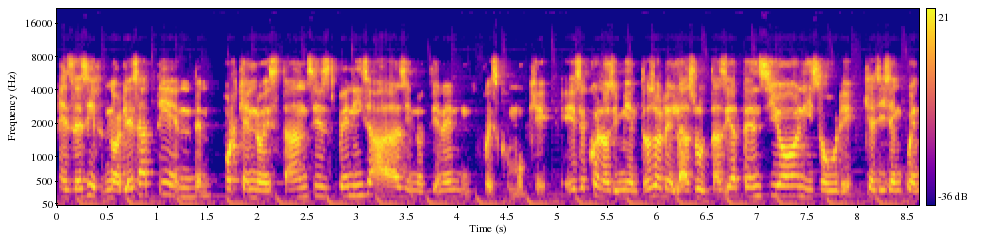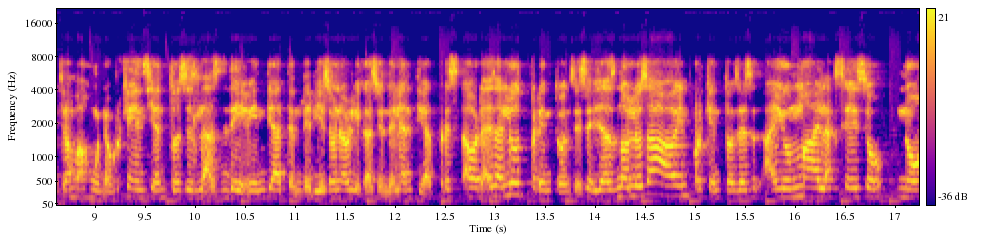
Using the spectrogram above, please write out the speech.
es decir, no les atienden porque no están cisbenizadas y no tienen pues como que ese conocimiento sobre las rutas de atención y sobre que si se encuentran bajo una urgencia, entonces las deben de atender y es una obligación de la entidad prestadora de salud, pero entonces ellas no lo saben porque entonces hay un mal acceso, no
